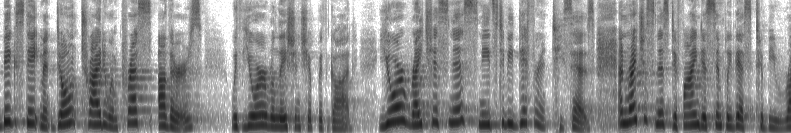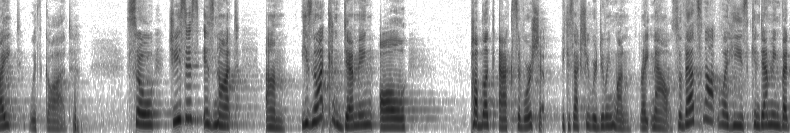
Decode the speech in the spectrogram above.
a big statement. Don't try to impress others with your relationship with God. Your righteousness needs to be different, he says. And righteousness defined is simply this to be right with God. So Jesus is not, um, he's not condemning all public acts of worship because actually we're doing one right now. So that's not what he's condemning, but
